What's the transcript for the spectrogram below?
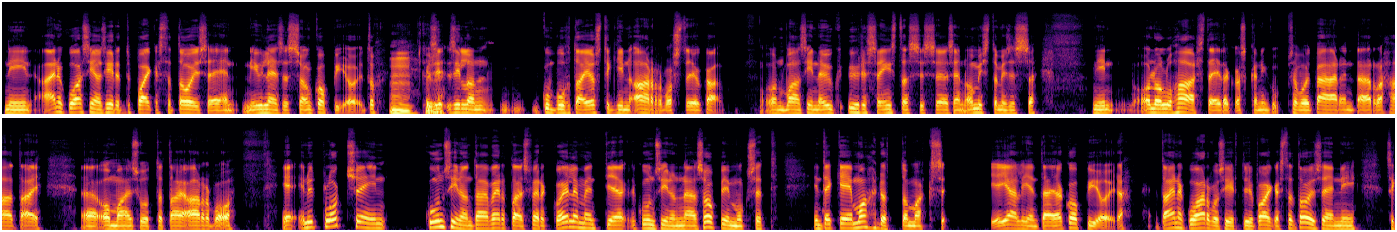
niin aina kun asia on siirretty paikasta toiseen, niin yleensä se on kopioitu. Mm, kyllä. Ja silloin kun puhutaan jostakin arvosta, joka on vaan siinä yhdessä instanssissa ja sen omistamisessa, niin on ollut haasteita, koska niin kuin sä voit väärentää rahaa tai ö, omaisuutta tai arvoa. Ja, ja nyt blockchain kun siinä on tämä vertaisverkkoelementti ja kun siinä on nämä sopimukset, niin tekee mahdottomaksi jäljentää ja kopioida. Että aina kun arvo siirtyy paikasta toiseen, niin se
